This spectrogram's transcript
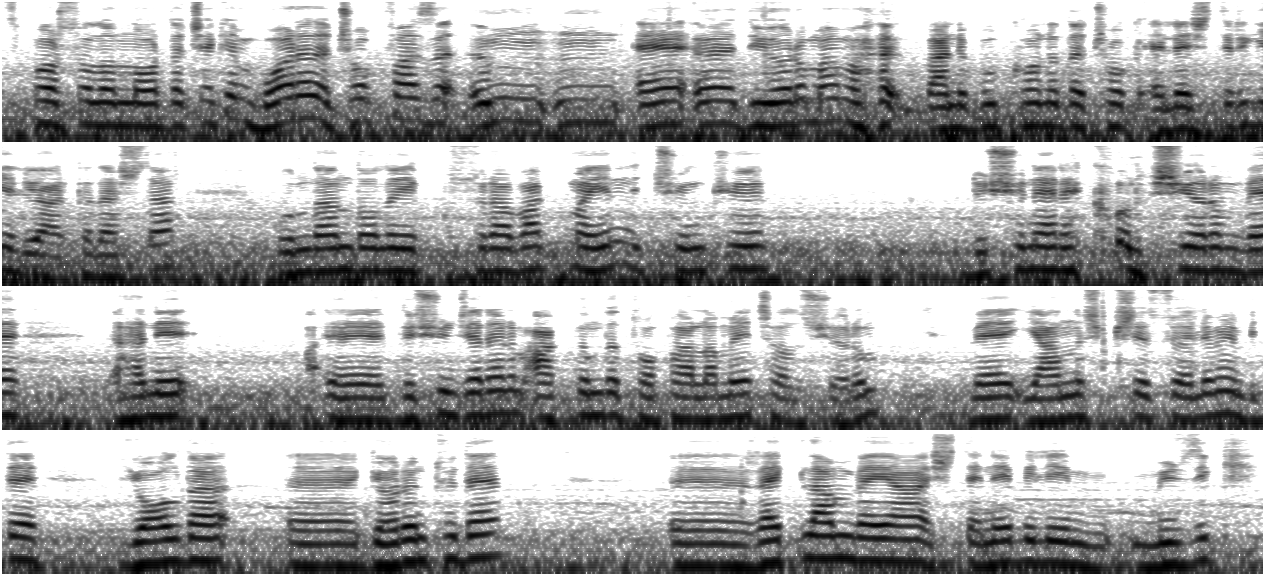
spor salonunun orada çekim. Bu arada çok fazla ım, ım, e, e diyorum ama hani bu konuda çok eleştiri geliyor arkadaşlar. Bundan dolayı kusura bakmayın çünkü düşünerek konuşuyorum ve hani e, düşüncelerimi aklımda toparlamaya çalışıyorum ve yanlış bir şey söylemeyeyim. Bir de yolda e, görüntüde e, reklam veya işte ne bileyim müzik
